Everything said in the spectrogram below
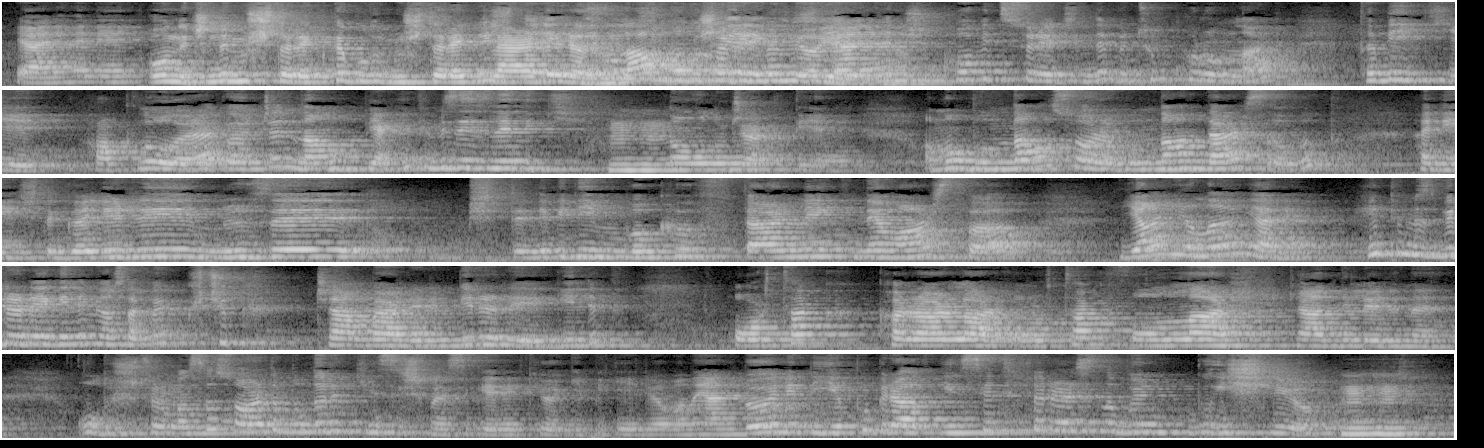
Yani hani Onun için de müşterekte, bu müştereklerde Müşterek en azından buluşabilmemiz gerekiyor. Yani hani şu Covid sürecinde bütün kurumlar tabii ki haklı olarak önce yap- yani hepimiz izledik ne olacak diye. Ama bundan sonra bundan ders alıp hani işte galeri, müze, işte ne bileyim vakıf, dernek ne varsa yan yana yani hepimiz bir araya gelemiyorsak böyle küçük çemberlerin bir araya gelip ortak kararlar, ortak fonlar kendilerine oluşturması sonra da bunların kesişmesi gerekiyor gibi geliyor bana. Yani böyle bir yapı biraz inisiyatifler arasında bu, bu işliyor.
